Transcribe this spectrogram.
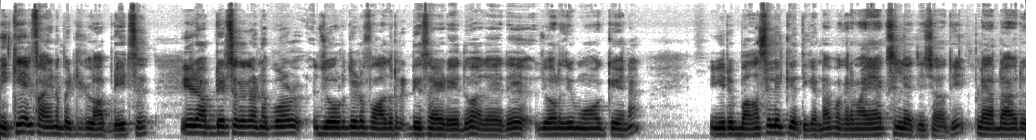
മിക്കേൽ ഫൈനെ പറ്റിയിട്ടുള്ള അപ്ഡേറ്റ്സ് ഈ ഒരു അപ്ഡേറ്റ്സ് ഒക്കെ കണ്ടപ്പോൾ ജോർജിയുടെ ഫാദർ ഡിസൈഡ് ചെയ്തു. അതായത് ജോർജി മോക്കിയനെ ഈ ഒരു ബാസിലേക്ക് എത്തിക്കേണ്ട. പകരം അയാക്സിൽ എത്തിച്ചാൽ മതി. പ്ലെയറിന്റെ ആ ഒരു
